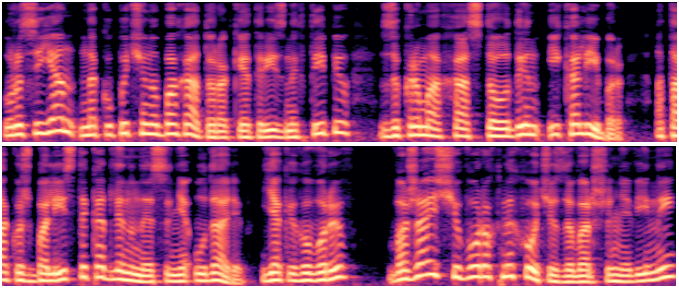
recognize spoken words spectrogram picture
У росіян накопичено багато ракет різних типів, зокрема Х-101 і Калібр, а також балістика для нанесення ударів. Як і говорив, вважає, що ворог не хоче завершення війни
